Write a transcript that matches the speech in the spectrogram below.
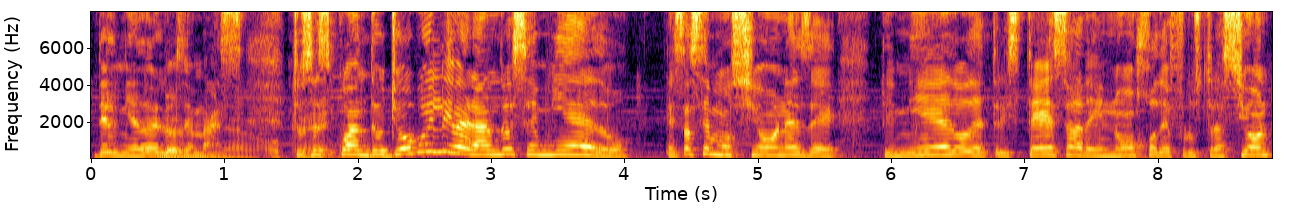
del miedo de los demás. Entonces, cuando yo voy liberando ese miedo, esas emociones de, de miedo, de tristeza, de enojo, de frustración,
